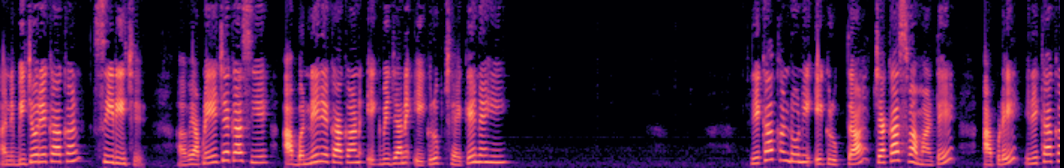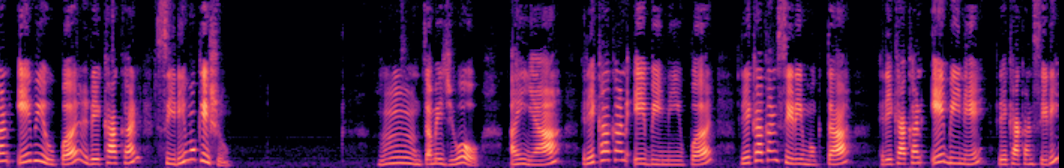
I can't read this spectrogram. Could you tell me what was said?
અને બીજો રેખાખંડ સીડી છે. હવે આપણે એ ચકાસીએ, આ બંને રેખાખંડ એકબીજાને એકરૂપ છે કે નહીં? રેખાખંડોની એકરૂપતા ચકાસવા માટે આપણે રેખાખંડ એ બી ઉપર રેખાખંડ સીડી મૂકીશું. હમ, તમે જુઓ, અહીંયા રેખાખંડ એ બીની ઉપર રેખાખંડ સીડી મૂકતા રેખાખંડ એ બીને રેખાખંડ સીડી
